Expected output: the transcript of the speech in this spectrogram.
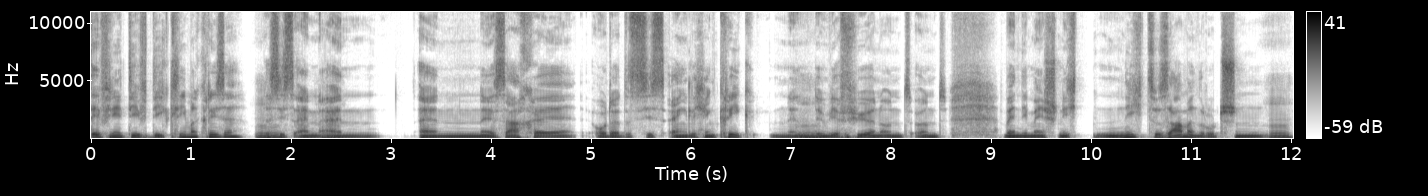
definitiv die Klimakrise. Das Mhm. ist ein, ein, eine Sache oder das ist eigentlich ein Krieg, den, Mhm. wir führen. Und, und wenn die Menschen nicht, nicht zusammenrutschen Mhm.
